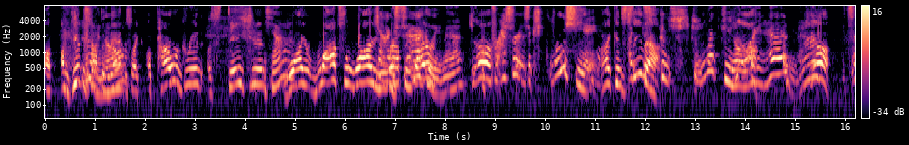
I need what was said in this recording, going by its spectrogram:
I'm, I'm getting something, know. man. It's like a power grid, a station, Yeah. wire, lots of wires. yeah, exactly, wire. man. Yeah. The pressure is excruciating. I can see It's that. constricting on Yeah. my head, man. Yeah. It's a,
